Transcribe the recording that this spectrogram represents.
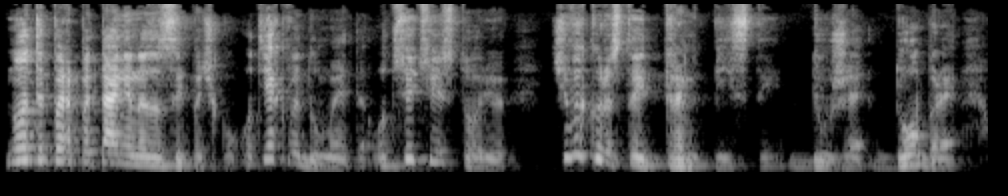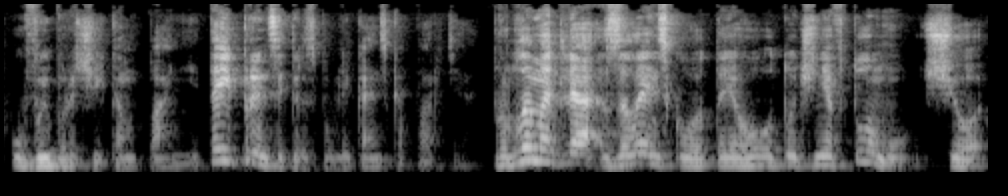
Ну а тепер питання на засипочку. От як ви думаєте, всю цю історію чи використають трампісти дуже добре у виборчій кампанії, та й в принципі республіканська партія? Проблема для Зеленського та його оточення в тому, що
